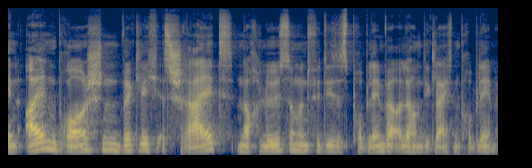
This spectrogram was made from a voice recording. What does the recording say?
in allen Branchen wirklich, es schreit nach Lösungen für dieses Problem, weil alle haben die gleichen Probleme.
